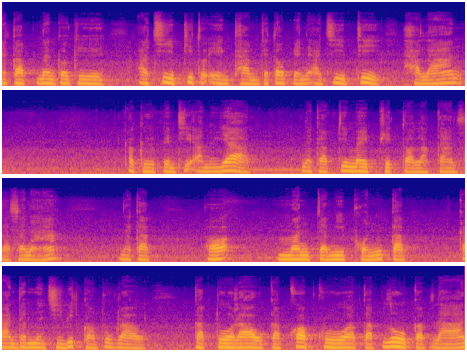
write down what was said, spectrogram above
นะครับนั่นก็คืออาชีพที่ตัวเองทำจะต้องเป็นอาชีพที่ฮาลาลก็คือเป็นที่อนุญาตนะครับที่ไม่ผิดต่อหลักการศาสนานะครับ เพราะมันจะมีผลกับการดำเนินชีวิตของพวกเรา กับตัวเรากับครอบครัว กับลูกกับหลาน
